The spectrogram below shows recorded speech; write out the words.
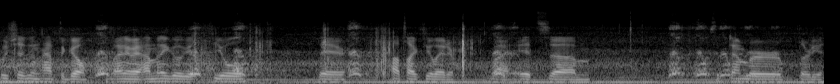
wish I didn't have to go. But anyway, I'm gonna go get fuel there. I'll talk to you later. Bye. It's um, September 30th.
